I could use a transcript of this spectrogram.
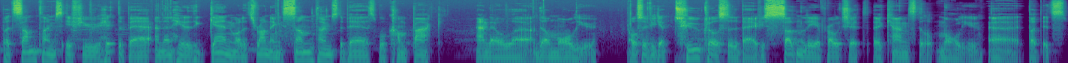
but sometimes if you hit the bear and then hit it again while it's running, sometimes the bears will come back and they'll uh, they'll maul you. Also, if you get too close to the bear, if you suddenly approach it, it can still maul you. Uh, but it's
